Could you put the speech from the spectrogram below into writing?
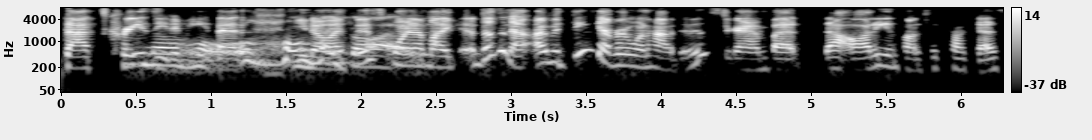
that's crazy no. to me that, oh you know, oh at God. this point, I'm like, it doesn't, I would think everyone had an Instagram, but that audience on TikTok doesn't.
